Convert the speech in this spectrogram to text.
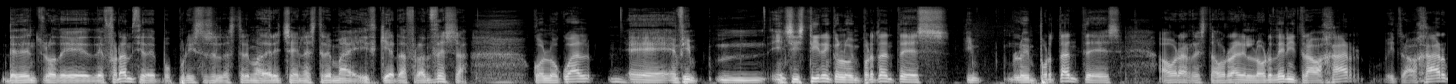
de dentro de, de Francia de populistas en la extrema derecha y en la extrema izquierda francesa con lo cual eh, en fin mm, insistir en que lo importante es lo importante es ahora restaurar el orden y trabajar y trabajar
